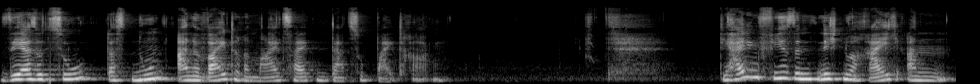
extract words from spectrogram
Sehe also zu, dass nun alle weiteren Mahlzeiten dazu beitragen. Die Heiligen Vier sind nicht nur reich an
